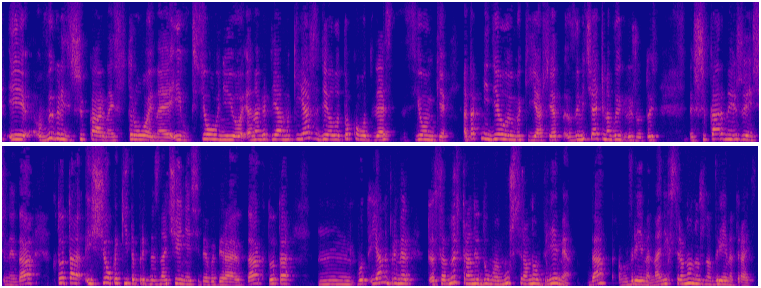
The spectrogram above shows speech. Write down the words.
и выглядит шикарно, и стройная, и все у нее. И она говорит, я макияж сделала только вот для съемки, а так не делаю макияж, я замечательно выгляжу. То есть шикарные женщины, да, кто-то еще какие-то предназначения себе выбирают, да, кто-то... Вот я, например, с одной стороны думаю, муж все равно время, да, время, на них все равно нужно время тратить.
